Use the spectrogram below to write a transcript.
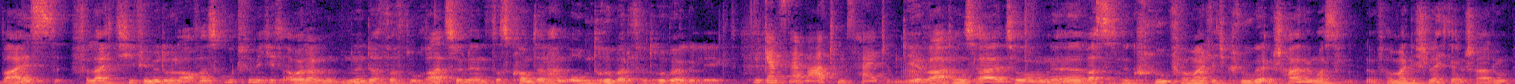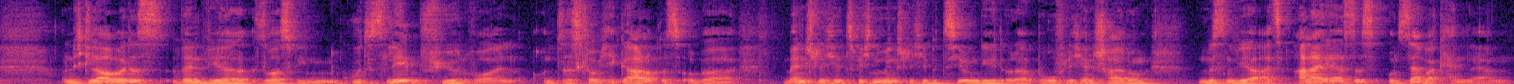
weiß vielleicht tief in mir drin auch, was gut für mich ist, aber dann, ne, das, was du Ratio nennst, das kommt dann halt oben drüber, das wird drüber gelegt. Die ganzen Erwartungshaltungen. Die auch. Erwartungshaltung, ne, was ist eine klug, vermeintlich kluge Entscheidung, was eine vermeintlich schlechte Entscheidung. Und ich glaube, dass wenn wir sowas wie ein gutes Leben führen wollen, und das ist, glaube ich, egal, ob das über menschliche, zwischenmenschliche Beziehungen geht oder berufliche Entscheidungen, müssen wir als allererstes uns selber kennenlernen.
